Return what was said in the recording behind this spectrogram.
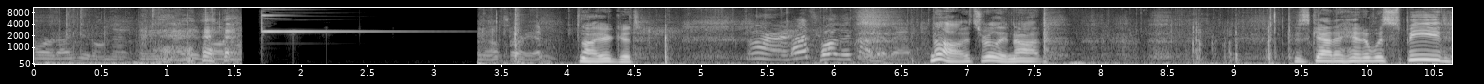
Hard I hit on that thing. I hit. No, sorry, Ed. No, you're good. Alright. That's fun. That's not that bad. No, it's really not. Just gotta hit it with speed.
